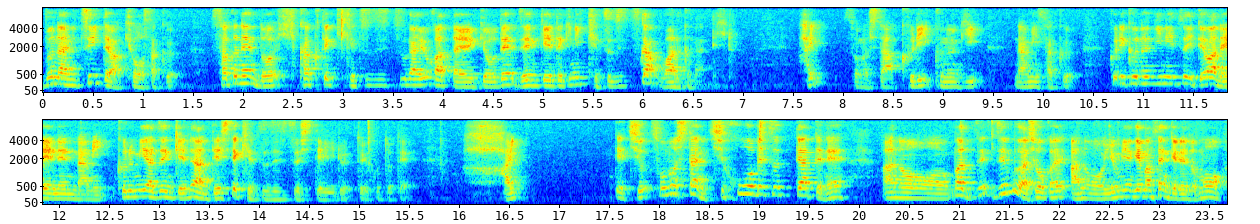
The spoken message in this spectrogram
ブナについては凶作。昨年度比較的結実が良かった影響で前景的に結実が悪くなっているはい。その下栗クヌギ並作。栗クヌギについては例年並みくるみは前景で安定して結実しているということで。はい。でその下に地方別ってあってねあのまあ、全部は紹介あの読み上げませんけれども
